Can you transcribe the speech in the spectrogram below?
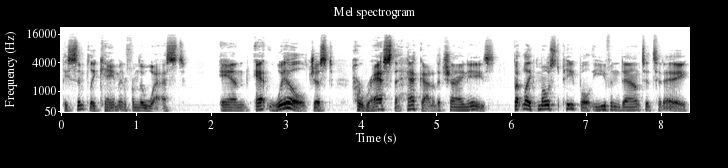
they simply came in from the west and at will just harassed the heck out of the Chinese. But like most people, even down to today,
